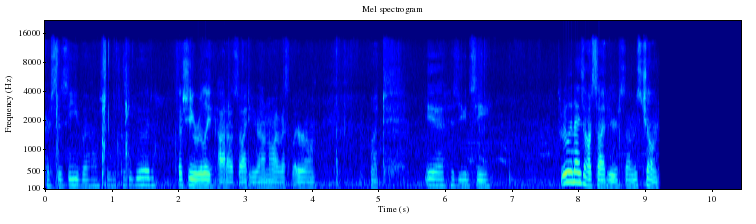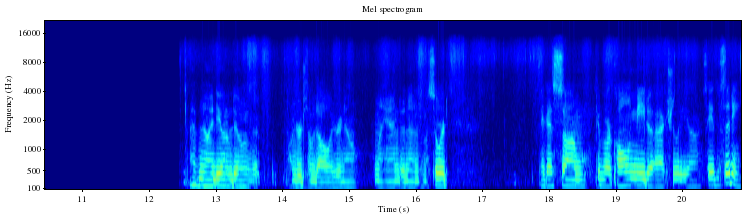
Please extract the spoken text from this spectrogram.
Christmas Eve actually pretty good. It's actually really hot outside here. I don't know why I have a sweater on. But yeah, as you can see, it's really nice outside here, so I'm just chilling. I have no idea what I'm doing with hundred some dollars right now in my hand and then my sword. I guess um, people are calling me to actually uh, save the city.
